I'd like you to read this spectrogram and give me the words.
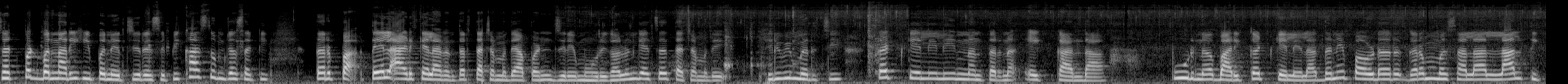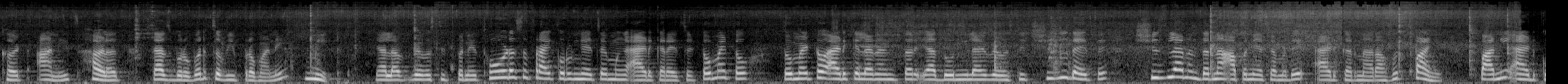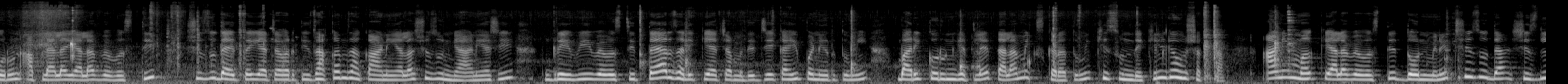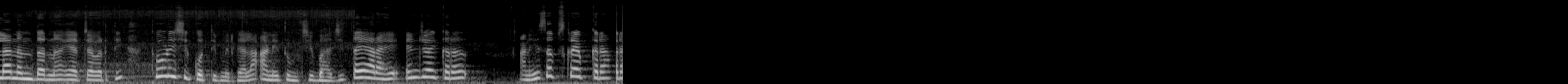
झटपट बनणारी ही पनीरची रेसिपी खास तुमच्यासाठी. तर पा तेल ॲड केल्यानंतर त्याच्यामध्ये आपण जिरे मोहरी घालून घ्यायचं. त्याच्यामध्ये हिरवी मिरची कट केलेली नंतरनं एक कांदा पूर्ण बारीक कट केलेला धने पावडर गरम मसाला लाल तिखट आणि हळद त्याचबरोबर चवीप्रमाणे मीठ. याला व्यवस्थितपणे थोडंसं फ्राय करून घ्यायचं आहे मग ॲड करायचं टोमॅटो टोमॅटो ॲड केल्यानंतर या दोन्हीला व्यवस्थित शिजू द्यायचे शिजल्यानंतर ना आपण याच्यामध्ये ॲड करणार आहोत पाणी. पाणी ॲड करून आपल्याला याला व्यवस्थित शिजू द्यायचं. याच्यावरती झाकण झाका आणि याला शिजून घ्या. आणि अशी ग्रेव्ही व्यवस्थित तयार झाली की याच्यामध्ये जे काही पनीर तुम्ही बारीक करून घेतले त्याला मिक्स करा. तुम्ही खिसून देखील घेऊ शकता. आणि मग याला व्यवस्थित दोन मिनिट शिजू द्या. शिजल्यानंतर ना याच्यावरती थोडीशी कोथिंबीर घ्याला आणि तुमची भाजी तयार आहे. एन्जॉय करा आणि सबस्क्राईब करा.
